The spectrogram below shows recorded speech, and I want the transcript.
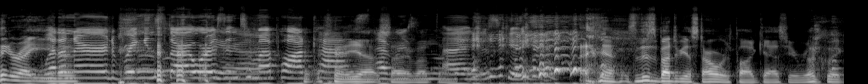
right, you What a know? nerd bringing Star Wars Yeah. into my podcast. yeah, Every sorry about that. I'm just kidding. so this is about to be a Star Wars podcast here, real quick.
